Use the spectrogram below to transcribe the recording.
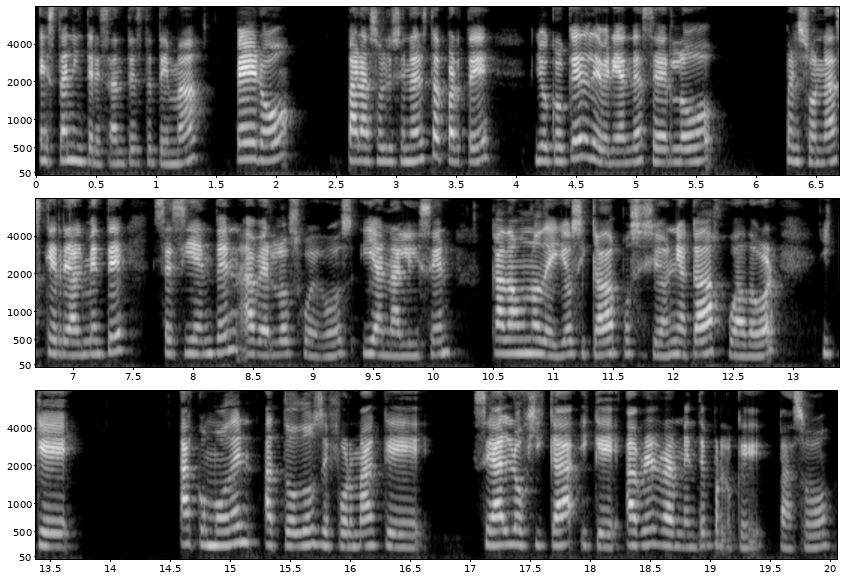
es tan interesante este tema. Pero para solucionar esta parte yo creo que deberían de hacerlo personas que realmente se sienten a ver los juegos y analicen cada uno de ellos y cada posición y a cada jugador y que acomoden a todos de forma que sea lógica y que abre realmente por lo que pasó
